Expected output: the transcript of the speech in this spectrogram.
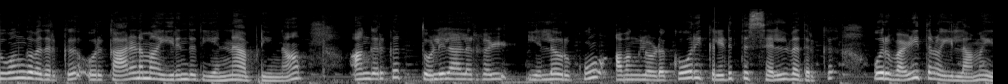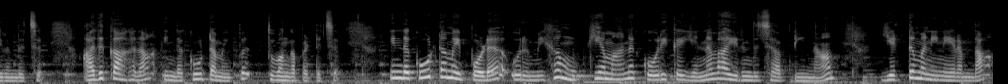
துவங்குவதற்கு ஒரு காரணமாக இருந்தது என்ன அப்படின்னா அங்கே இருக்க தொழிலாளர்கள் எல்லோருக்கும் அவங்களோட கோரிக்கை எடுத்து செல்வதற்கு ஒரு வழித்தடம் இல்லாமல் இருந்துச்சு. அதுக்காக தான் இந்த கூட்டமைப்பு துவங்கப்பட்டுச்சு. இந்த கூட்டமைப்போட ஒரு மிக முக்கியமான கோரிக்கை என்னவா இருந்துச்சு அப்படின்னா எட்டு மணி நேரம் தான்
